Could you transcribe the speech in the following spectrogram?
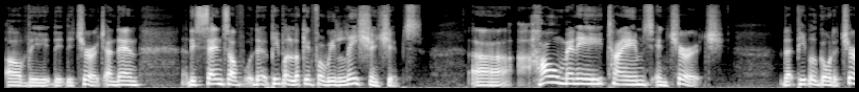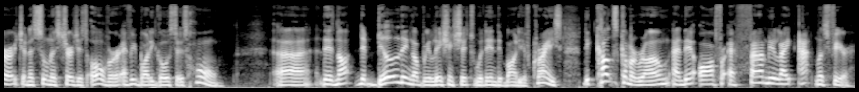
of the, the, the church. And then the sense of the people looking for relationships. Uh, how many times in church that people go to church and as soon as church is over, everybody goes to his home? Uh, there's not the building of relationships within the body of Christ. The cults come around and they offer a family like atmosphere.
